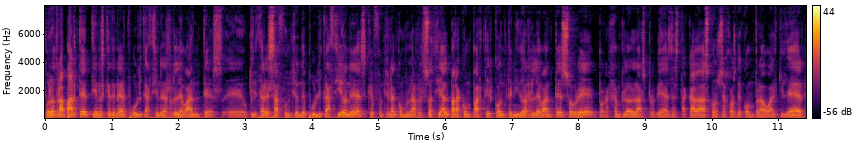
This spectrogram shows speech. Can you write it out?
Por otra parte, tienes que tener publicaciones relevantes, eh, utilizar esa función de publicaciones que funcionan como una red social para compartir contenido relevante sobre, por ejemplo, las propiedades destacadas, consejos de compra o alquiler,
